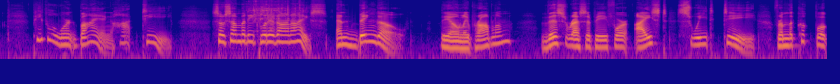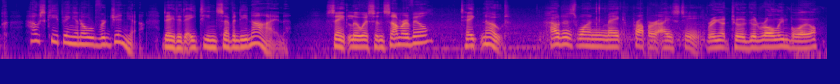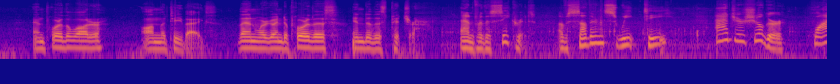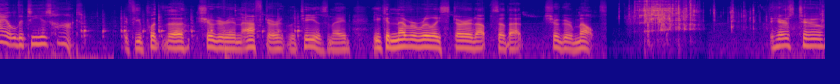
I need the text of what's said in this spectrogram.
people weren't buying hot tea. So somebody put it on ice, and bingo! The only problem? This recipe for iced sweet tea from the cookbook Housekeeping in Old Virginia, dated 1879. St. Louis and Summerville, take note. How does one make proper iced tea? Bring it to a good rolling boil and pour the water on the tea bags. Then we're going to pour this into this pitcher. And for the secret of Southern sweet tea, add your sugar while the tea is hot. If you put the sugar in after the tea is made, you can never really stir it up so that sugar melts. Here's to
